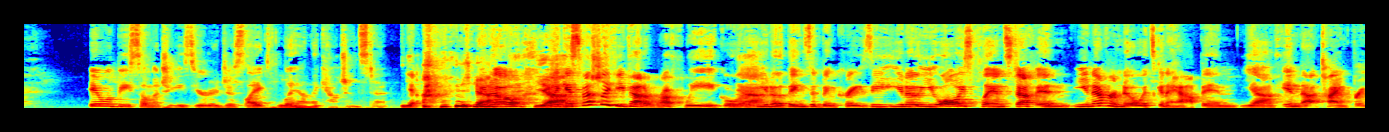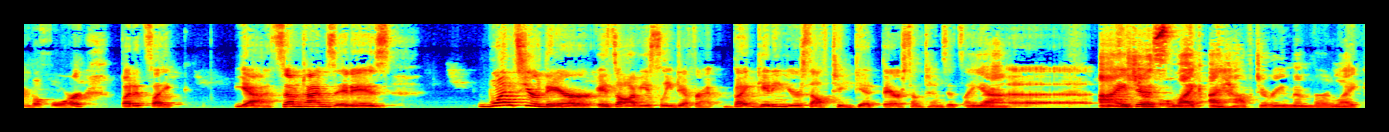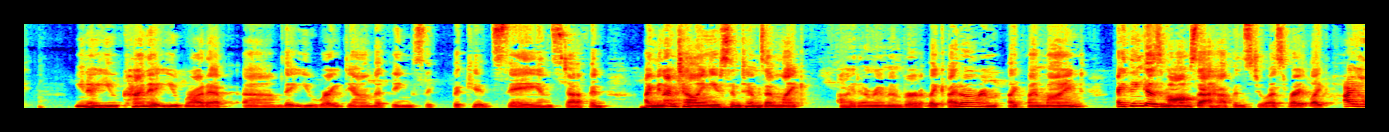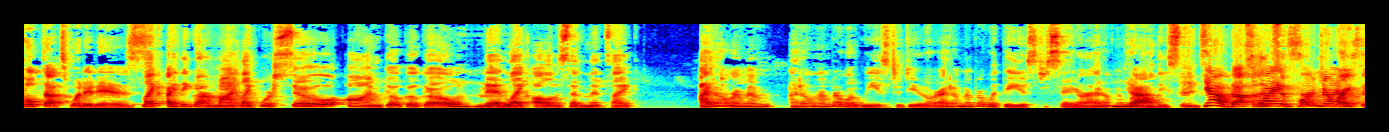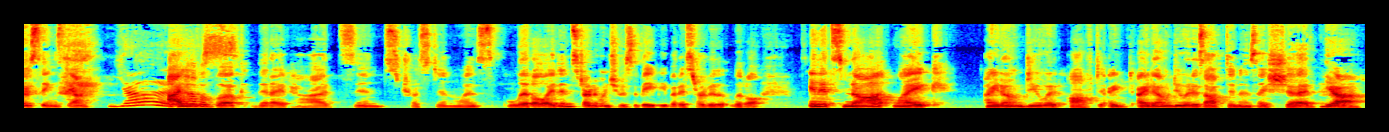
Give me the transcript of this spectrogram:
it would be so much easier to just like lay on the couch instead. Yeah. You know? Yeah. Like especially if you've had a rough week or Yeah. you know things have been crazy, you know, you always plan stuff and you never know what's going to happen yeah. in that time frame before, but it's like yeah, sometimes it is once you're there, it's obviously different, but getting yourself to get there, sometimes it's like Yeah. uh, I just struggle. like I have to remember like you know you kind of you brought up um, that you write down the things that the kids say and stuff and I mean I'm telling you sometimes I'm like I don't remember like I don't rem- like my mind I think as moms that happens to us right like I hope that's what it is. like I think our mind like we're so on go go go Mhm. that like all of a sudden it's like I don't remember I don't remember what we used to do or I don't remember what they used to say or I don't remember Yeah. all these things. yeah, that's So why it's important to write those things down. Yes, I have a book that I've had since Tristan was little. I didn't start it when she was a baby, but I started it little. And it's not like I don't do it often. I, I don't do it as often as I should. Yeah,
